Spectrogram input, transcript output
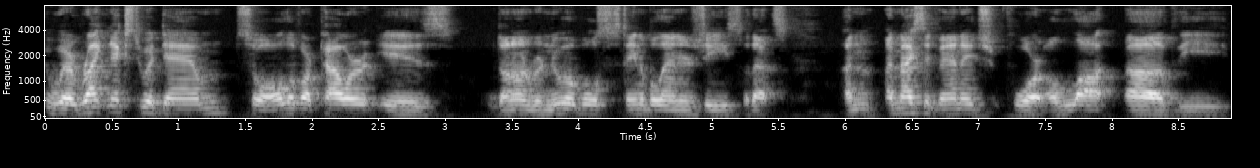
we're right next to a dam, so all of our power is done on renewable, sustainable energy. So that's a, a nice advantage for a lot of the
